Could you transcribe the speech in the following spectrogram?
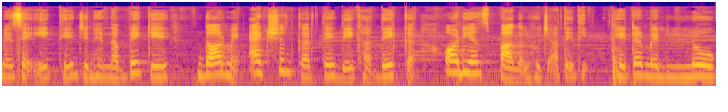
में से एक थे जिन्हें नब्बे के दौर में एक्शन करते देखा देखकर ऑडियंस पागल हो जाती थी। थिएटर में लोग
